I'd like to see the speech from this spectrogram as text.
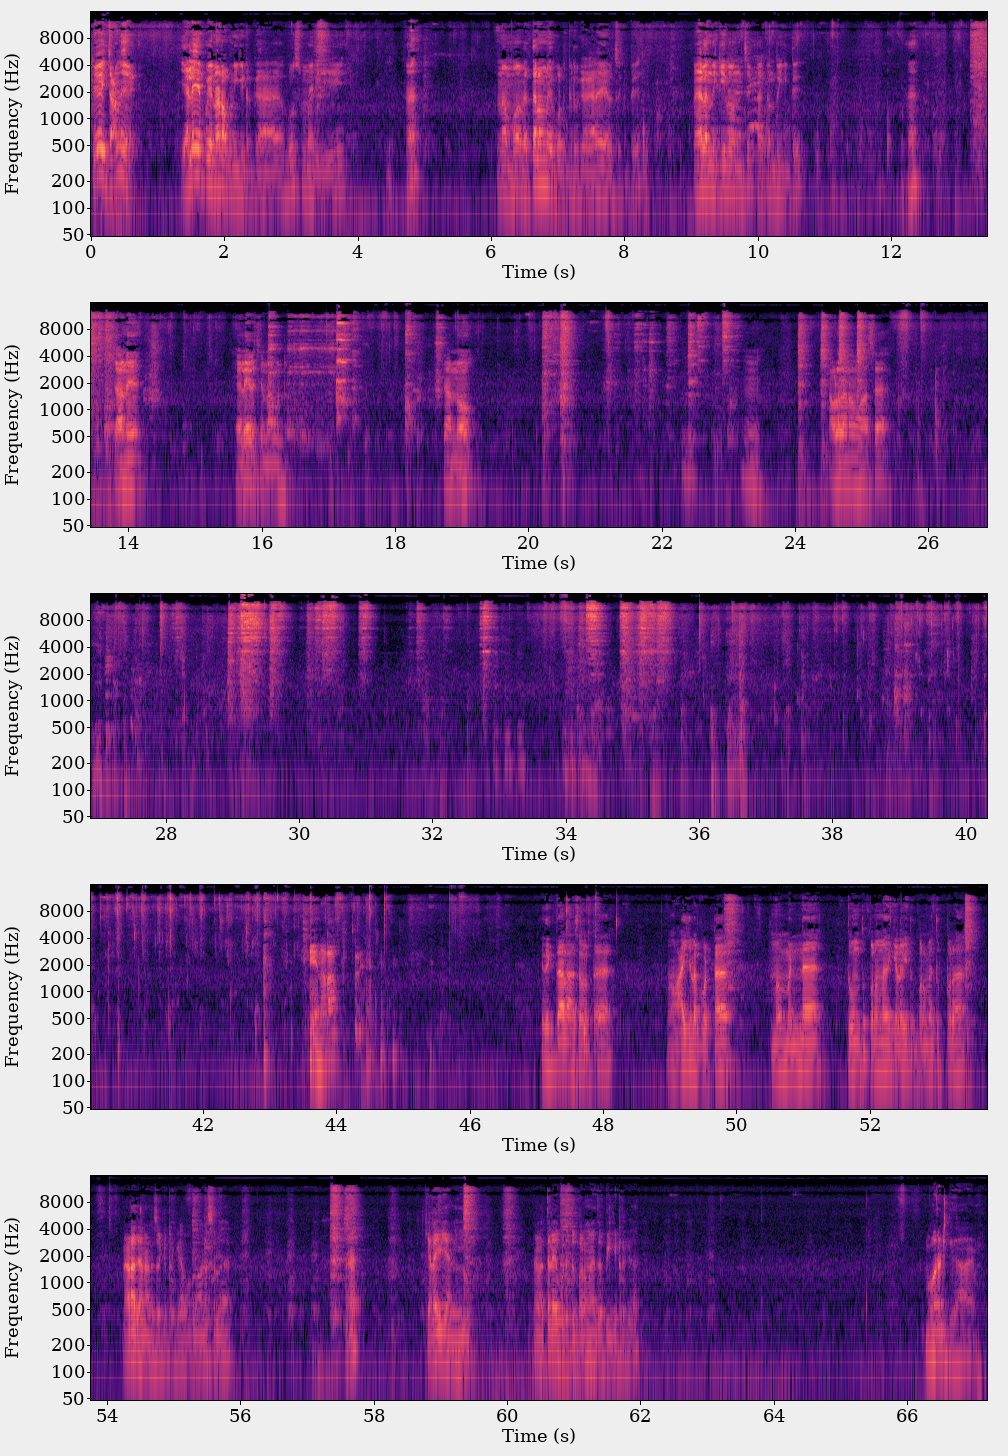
டேய் ஜானு இலைய போய் என்னடா பண்ணிக்கிட்டு இருக்க? லூஸ் மாதிரி. ஆ? என்னம்மா வெத்தலமே மாதிரி போட்டுக்கிட்டு இருக்க இலைய வச்சுக்கிட்டு. மேலே இந்த கீழே வந்துச்சு டக்குன்னு தூக்கிட்டு. ஆ? ஜானு இலைய வச்சு என்ன பண்ணுற ஜானோ. ம். அவ்வளோதானே ஆசை? என்னடா? இதுக்கு தான் விட்ட வாய்க்கில் போட்ட இன்னும் மென்ன தூண் துப்புற மாதிரி கிளவி துப்புற மாதிரி துப்புற. என்னடா ஜான நினச்சிக்கிட்டு இருக்கேன் உன் மனசில்? ஆ? கிளவியா நீ? வெத்தலையை போட்டு துப்புற மாதிரி துப்பிக்கிட்டு वारंट दिया है।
